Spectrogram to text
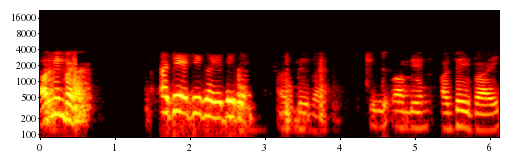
અરવિંદભાઈ? અજય અજયભાઈ અજયભાઈ. અજયભાઈ. શિલ્પાબેન અજયભાઈ.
